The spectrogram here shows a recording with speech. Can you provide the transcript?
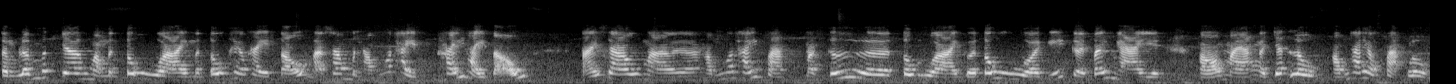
tùm lum hết trơn mà mình tu hoài mình tu theo thầy tổ mà sao mình không có thầy thấy thầy tổ? Tại sao mà không có thấy phật? Mà cứ ờ, tu hoài rồi tu rồi kiết rồi tới ngày họ mạng là chết luôn không thấy ông phật luôn.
